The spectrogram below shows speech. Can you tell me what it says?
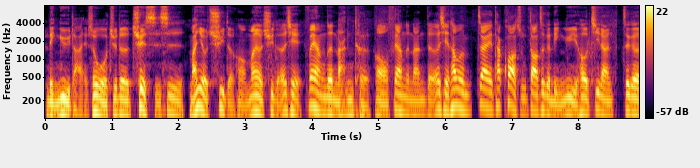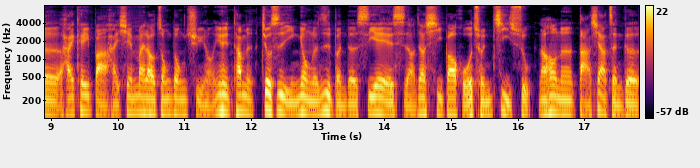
领域来，所以我觉得确实是蛮有趣的哈，蛮有趣的，而且非常的难得哦，非常的难得，而且他们在他跨足到这个领域以后，既然这个还可以把海鲜卖到中东去哦，因为他们就是引用了日本的 CAS 啊，叫细胞活存技术，然后呢打下整个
